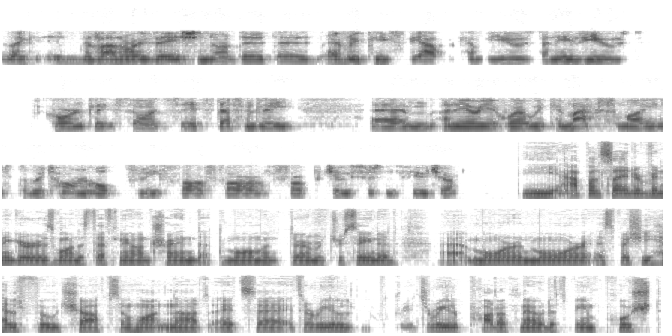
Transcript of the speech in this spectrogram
like the valorization or the, the every piece of the apple can be used and is used currently. So it's it's definitely um, an area where we can maximise the return, hopefully, for, for, for producers in the future. The apple cider vinegar is one that's definitely on trend at the moment. Dermot, you're seeing it uh, more and more, especially health food shops and whatnot. It's uh, it's a real it's a real product now that's being pushed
